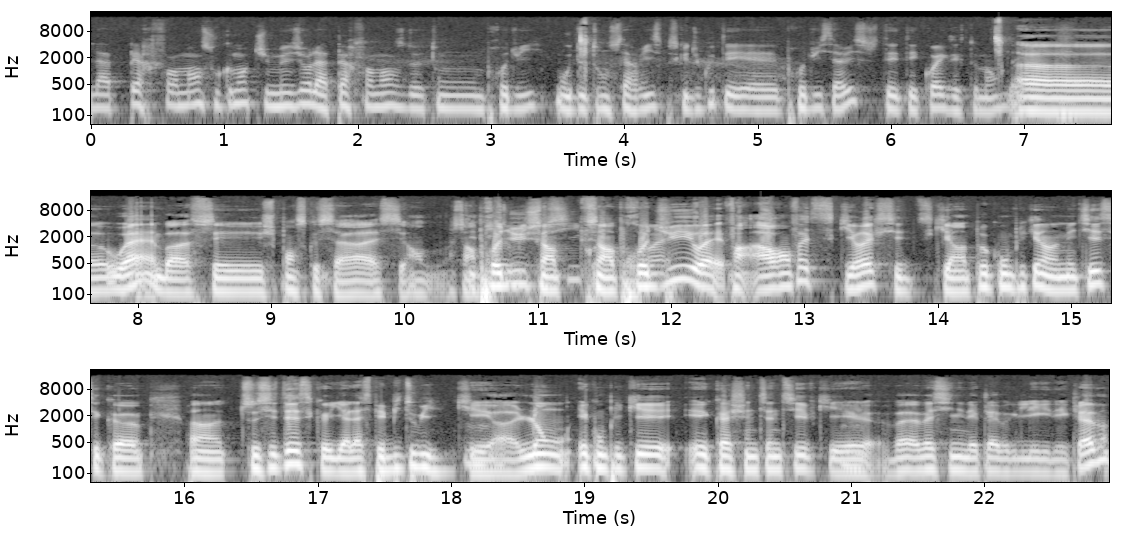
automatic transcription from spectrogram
la performance ou comment tu mesures la performance de ton produit ou de ton service? Parce que du coup, tes produits-services, t'es quoi exactement? Euh, ouais, bah c'est, je pense que ça, c'est un, produit, c'est un, B2C, quoi. c'est un produit, ouais. Enfin, alors en fait, ce qui est vrai que c'est, ce qui est un peu compliqué dans le métier, c'est que, enfin, dans notre société, c'est qu'il y a l'aspect B2B qui est Mhm. euh, long et compliqué et cash intensive qui est va, va signer des clubs des clubs, Mhm.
